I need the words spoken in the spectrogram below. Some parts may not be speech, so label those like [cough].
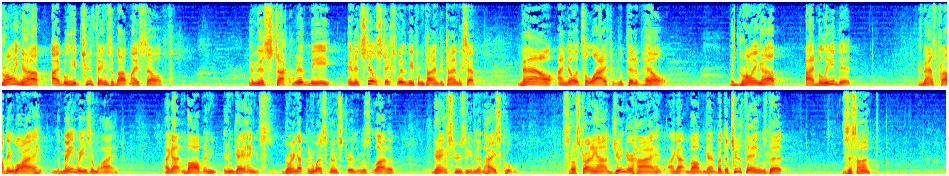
growing up, I believed two things about myself. And this stuck with me, and it still sticks with me from time to time, except now I know it's a lie from the pit of hell. But growing up, I believed it. And that's probably why, the main reason why, I got involved in, in gangs. Growing up in Westminster, there was a lot of gangsters, even in high school. So starting out in junior high, I got involved again. But the two things that, is this on?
